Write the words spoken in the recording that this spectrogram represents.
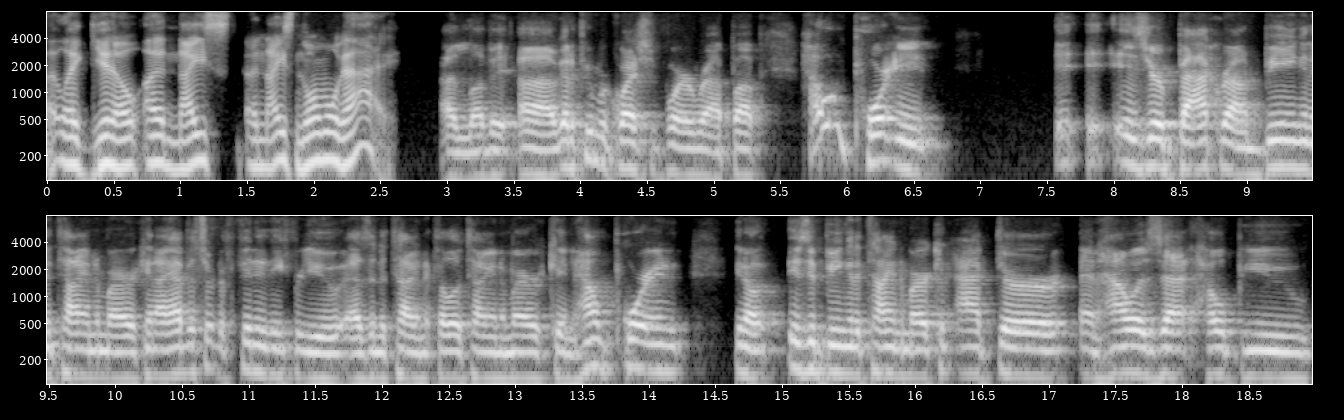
uh, like, you know, a nice, a nice normal guy. I love it. Uh, I've got a few more questions before I wrap up. How important is your background being an Italian American? I have a certain affinity for you as an Italian fellow Italian American. How important, you know, is it being an Italian American actor, and how does that help you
